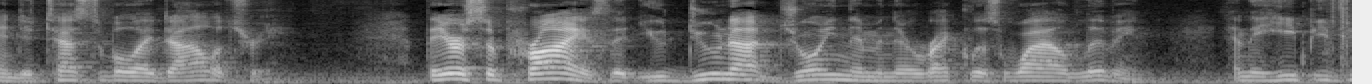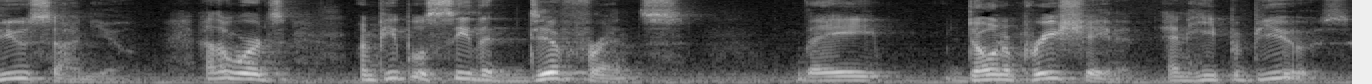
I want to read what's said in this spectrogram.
and detestable idolatry. They are surprised that you do not join them in their reckless, wild living, and they heap abuse on you. In other words, when people see the difference, they don't appreciate it and heap abuse.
